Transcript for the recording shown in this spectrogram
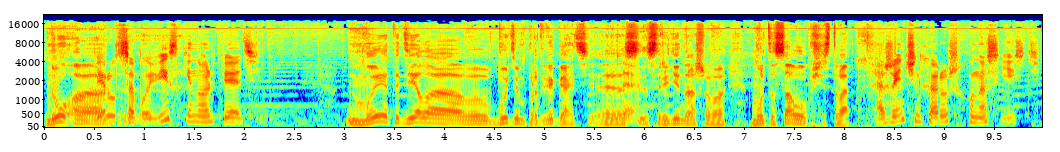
Ну, а... Берут с собой виски 0,5 мы это дело будем продвигать э, да. среди нашего мотосообщества. А женщин хороших у нас есть.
